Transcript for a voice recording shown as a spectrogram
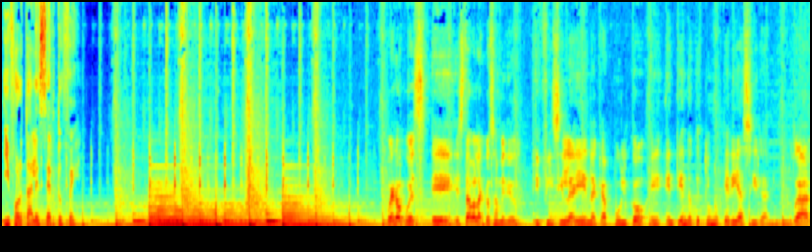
y fortalecer tu fe. Bueno, pues eh, estaba la cosa medio difícil ahí en Acapulco. Eh, entiendo que tú no querías ir a ningún lugar.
